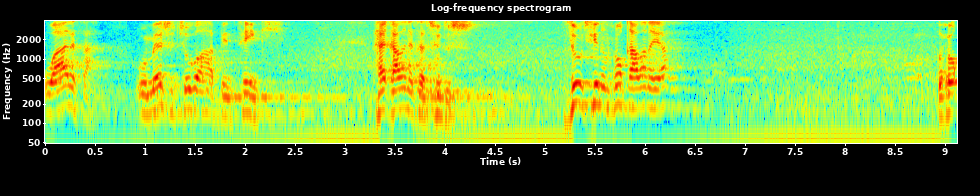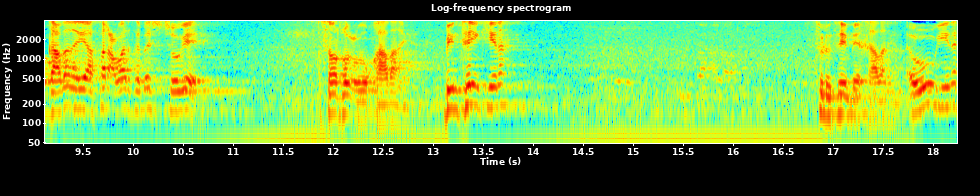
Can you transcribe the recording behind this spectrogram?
waaria uu meesha joogo ahaa bintaynkii. Qaadanaysaa sudus? Zawjkiina muxuu qaadanayaa wuxuu qaadanayaa farac waaria meesha jooge isna ruuc buu qaadanaya bintaynkiina uluayn bay qaadanayaan awowgiina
